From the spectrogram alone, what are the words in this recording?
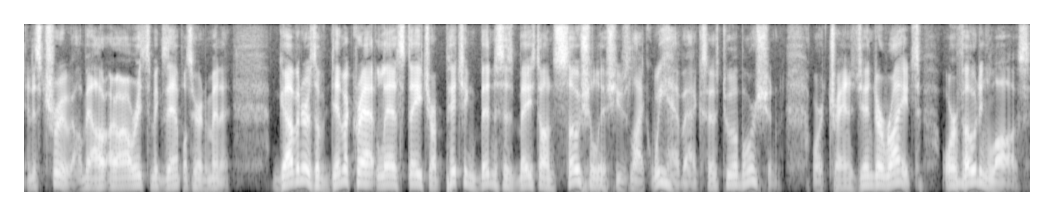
and it's true. I'll, I'll, I'll read some examples here in a minute. Governors of Democrat led states are pitching businesses based on social issues like we have access to abortion, or transgender rights, or voting laws.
